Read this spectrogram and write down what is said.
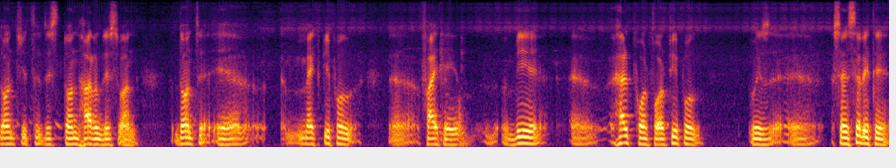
don't cheat this, don't harm this one, don't uh, make people uh, fighting, be uh, helpful for people with uh, sincerity,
